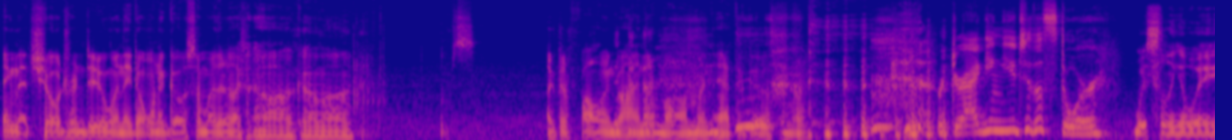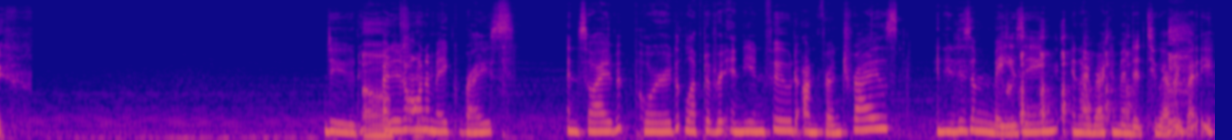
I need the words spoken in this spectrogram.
thing that children do when they don't want to go somewhere. They're like, "Oh, come on!" Oops. Like they're following behind their mom and they have to go somewhere. We're dragging you to the store. Whistling away. Dude, I didn't want to make rice. And so I poured leftover Indian food on french fries. And it is amazing. and I recommend it to everybody.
